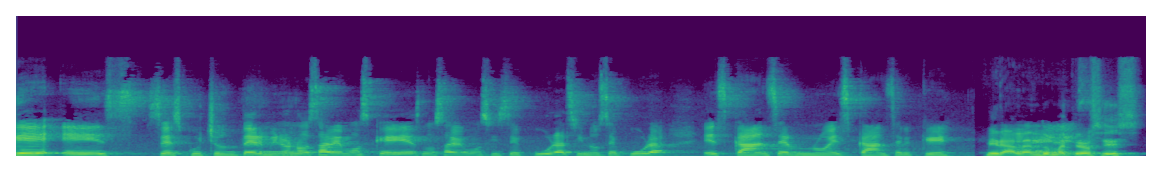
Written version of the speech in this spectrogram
¿Qué es? Se escucha un término, no sabemos qué es, no sabemos si se cura, si no se cura, es cáncer, no es cáncer, ¿qué? Mira, la endometriosis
